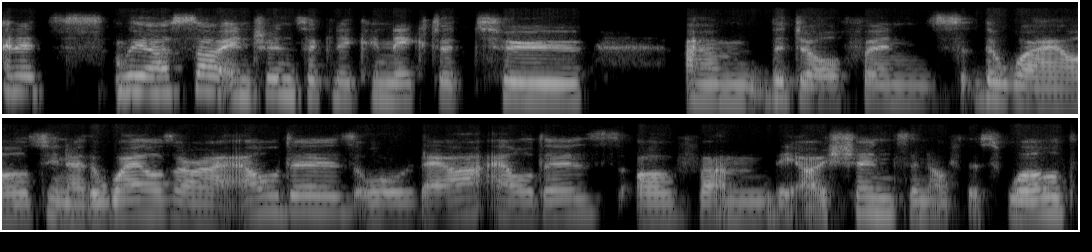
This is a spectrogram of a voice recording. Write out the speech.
And it's we are so intrinsically connected to um, the dolphins, the whales. You know, the whales are our elders, or they are elders of um, the oceans and of this world.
